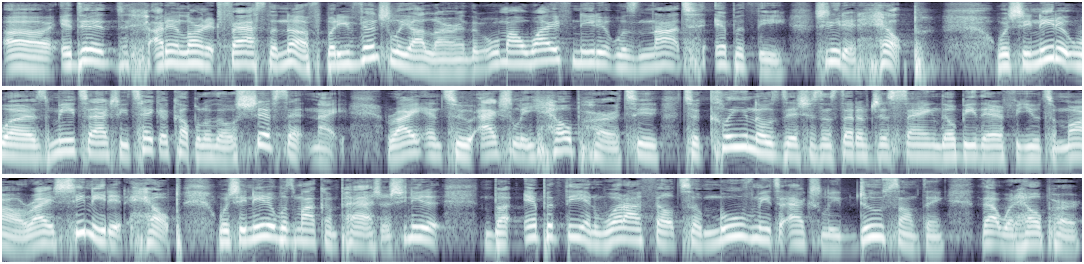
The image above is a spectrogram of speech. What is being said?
uh, it did. I didn't learn it fast enough, but eventually I learned that what my wife needed was not empathy; she needed help. What she needed was me to actually take a couple of those shifts at night, right? And to actually help her to, to clean those dishes instead of just saying they'll be there for you tomorrow, right? She needed help. What she needed was my compassion. She needed the empathy and what I felt to move me to actually do something that would help her.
